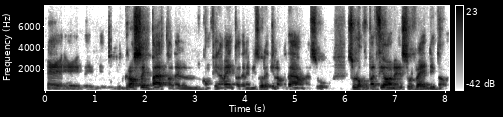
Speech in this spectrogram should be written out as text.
Eh, eh, il grosso impatto del confinamento, delle misure di lockdown su, sull'occupazione, sul reddito,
